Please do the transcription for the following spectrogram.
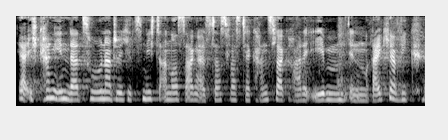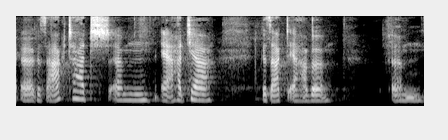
Ja, ich kann Ihnen dazu natürlich jetzt nichts anderes sagen als das, was der Kanzler gerade eben in Reykjavik äh, gesagt hat. Ähm, er hat ja gesagt, er habe ähm,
